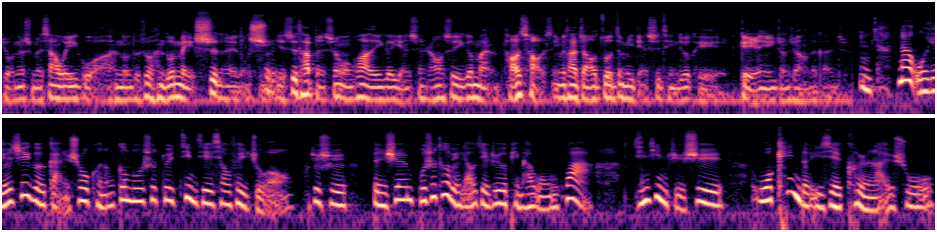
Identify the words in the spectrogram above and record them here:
有那什么夏威夷果啊，很多都说很多美式的那种，是。也是他本身文化的一个延伸，然后是一个蛮讨巧的，因为他只要做这么一点事情，就可以给人一种这样的感觉。嗯，那我觉得这个感受可能更多是对进阶消费者哦，就是本身不是特别了解这个品牌文化，仅仅只是对 working 的一些客人来说，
